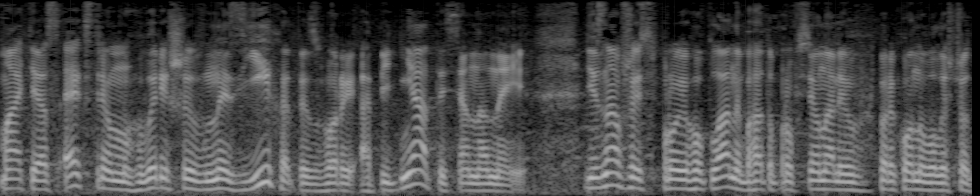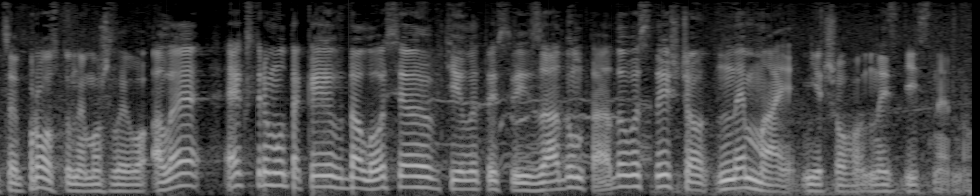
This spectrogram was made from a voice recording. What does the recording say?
Матіас Екстрем вирішив не з'їхати з гори, а піднятися на неї. Дізнавшись про його плани, багато професіоналів переконували, що це просто неможливо. Але Екстрему таки вдалося втілити свій задум та довести, що немає нічого нездійсненного.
